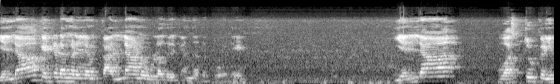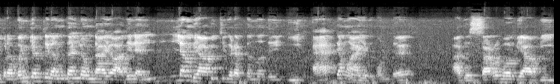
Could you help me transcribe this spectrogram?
എല്ലാ കെട്ടിടങ്ങളിലും കല്ലാണ് ഉള്ളത് എന്നതുപോലെ എല്ലാ വസ്തുക്കൾ ഈ പ്രപഞ്ചത്തിൽ എന്തെല്ലാം ഉണ്ടായോ അതിലെല്ലാം വ്യാപിച്ചു കിടക്കുന്നത് ഈ ആറ്റം ആയതുകൊണ്ട് അത് സർവവ്യാപി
